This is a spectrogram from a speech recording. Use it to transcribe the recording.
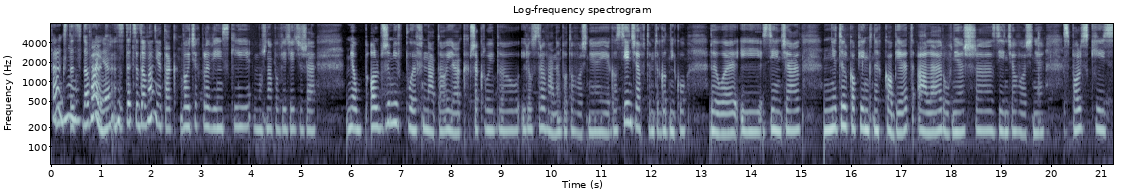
Tak, no, zdecydowanie. Tak, zdecydowanie tak. Wojciech Plewiński, można powiedzieć, że miał olbrzymi wpływ na to, jak przekrój był ilustrowany, bo to właśnie jego zdjęcia w tym tygodniku były i zdjęcia nie tylko pięknych kobiet, ale również e, zdjęcia właśnie z Polski, z,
